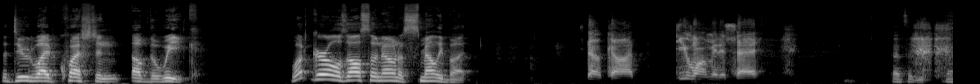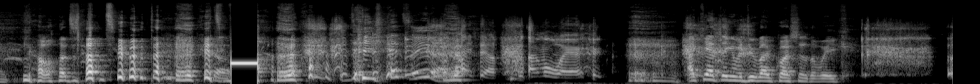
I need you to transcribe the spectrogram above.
The dude wipe question of the week. What girl is also known as Smelly Butt? oh God, do you want me to say? That's it. No, let's not do it. It's you can't say that. I know. I'm aware. I can't think of a dude wipe question of the week. Uh,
